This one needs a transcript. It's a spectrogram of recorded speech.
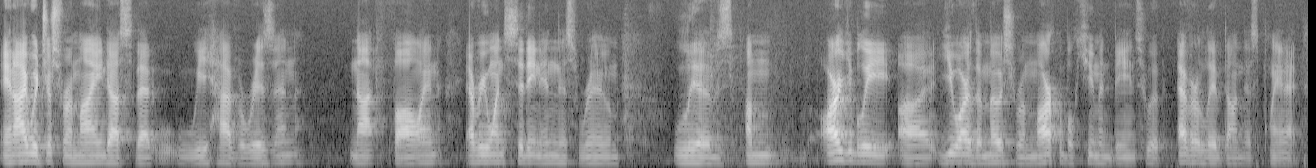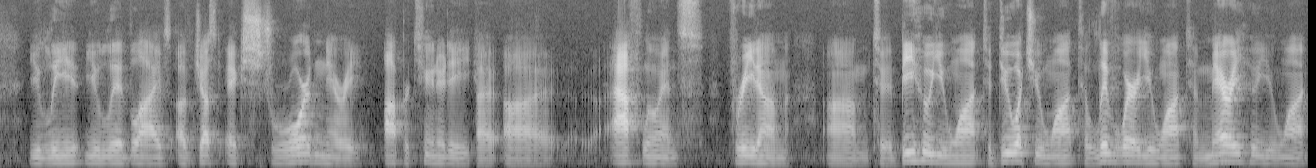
and I would just remind us that we have risen, not fallen. Everyone sitting in this room lives, um, arguably, uh, you are the most remarkable human beings who have ever lived on this planet. You, you live lives of just extraordinary opportunity, uh, uh affluence, freedom, um, to be who you want, to do what you want, to live where you want, to marry who you want.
